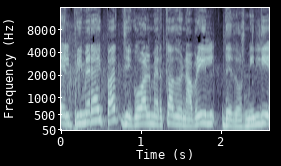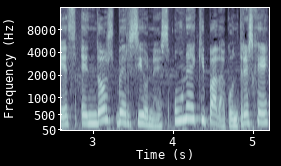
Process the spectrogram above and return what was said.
El primer iPad llegó al mercado en abril de 2010 en dos versiones, una equipada con 3G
